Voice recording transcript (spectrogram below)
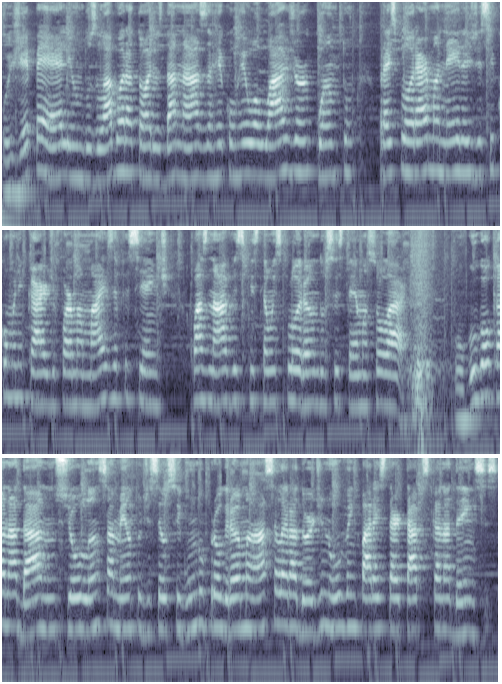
O GPL, um dos laboratórios da NASA, recorreu ao Azure Quantum para explorar maneiras de se comunicar de forma mais eficiente com as naves que estão explorando o sistema solar. O Google Canadá anunciou o lançamento de seu segundo programa acelerador de nuvem para startups canadenses.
